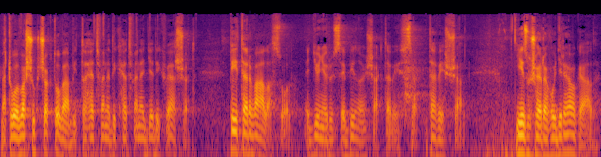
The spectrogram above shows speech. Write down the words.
Mert olvassuk csak tovább itt a 70.-71. verset. Péter válaszol egy gyönyörű szép bizonyság tevéssel. Jézus erre hogy reagál?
